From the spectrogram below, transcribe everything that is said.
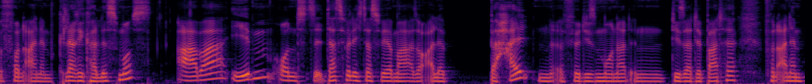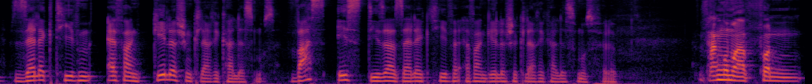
von einem Klerikalismus, aber eben, und das will ich, dass wir mal also alle behalten äh, für diesen Monat in dieser Debatte von einem selektiven evangelischen Klerikalismus. Was ist dieser selektive evangelische Klerikalismus, Philipp? Fangen wir mal von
